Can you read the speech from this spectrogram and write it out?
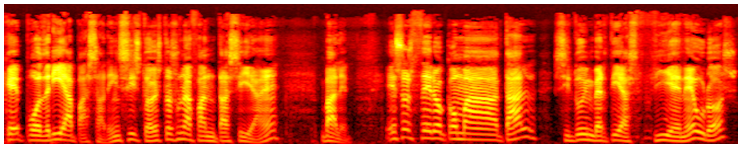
qué podría pasar. Insisto, esto es una fantasía, ¿eh? Vale. Esos 0, tal, si tú invertías 100 euros,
